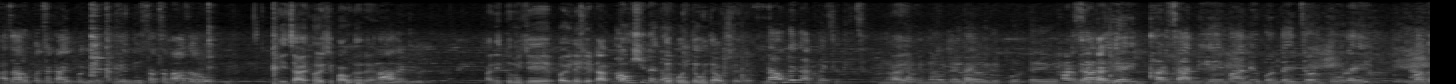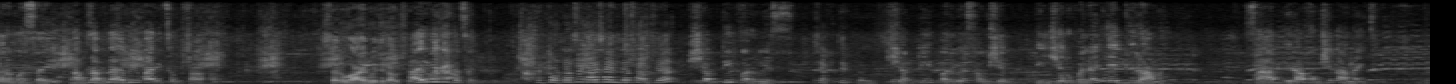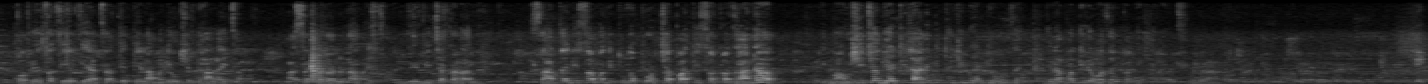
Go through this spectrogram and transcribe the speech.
हजार रुपयाचं काही पण येत नाही. एक दिवसाचा बाजार होत नाही. ही जायफळची पावडर आहे ना? हा मॅडम आणि तुम्ही जे पहिले जे टाकलं औषधं ते. कोणते कोणते औषध आहे नाव नाही दाखवायचं तिचं. नाही. टाक- आहे. हरसाली आहे माने बंद आहे जड तोड आहे मगर मस आहे आपलं आपल्या बिमारीचं. हां हां. सर्व आयुर्वेदिक औषध. आयुर्वेदिकच आहे. तू पोटाचं काय सांगितलं औषध? शक्ती परवेश. शक्ती प्रवेश. शक्ती परवेश औषध. तीनशे रुपयाला एक ग्राम आहे. सात ग्राम औषध आणायचं. खोबऱ्याचं तेल घ्यायचं ते तेलामध्ये औषध घालायचं. असं कडानं लावायचं. बेबीच्या कडानं. सात दिवसामध्ये तुझं पोट चपाती सगळं झालं की मावशीच्या भेटीला आली की तुझी भेट घेऊन जाईल. तिला पण दिलं वजन कमी ते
